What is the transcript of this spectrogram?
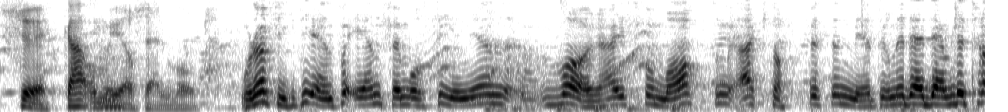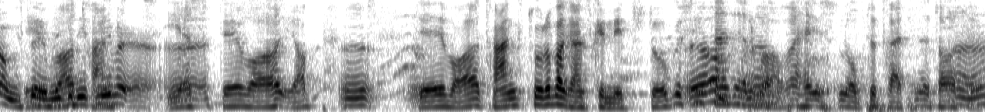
søke om å gjøre selvmord. Hvordan fikk de en på 1,85 inn i en vareheis for mat som er knappest en meter under? Det, det er vel det trangeste øyeblikket i ditt liv? Yes, det var, ja. Det var trangt, og det var ganske nipst òg å sitte i den vareheisen opp til 13. etasje.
